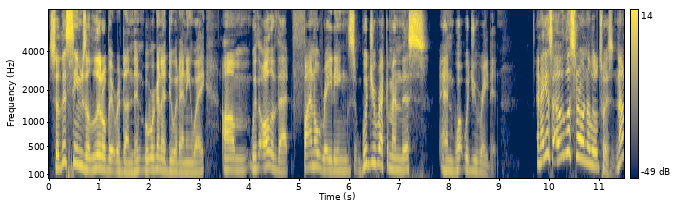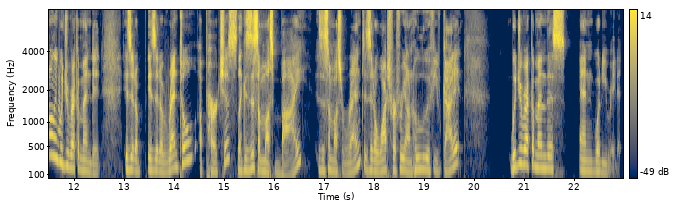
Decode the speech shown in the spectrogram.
So this seems a little bit redundant, but we're gonna do it anyway. Um, with all of that, final ratings. Would you recommend this, and what would you rate it? And I guess uh, let's throw in a little twist. Not only would you recommend it, is it a is it a rental, a purchase? Like, is this a must buy? Is this a must rent? Is it a watch for free on Hulu if you've got it? Would you recommend this, and what do you rate it?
